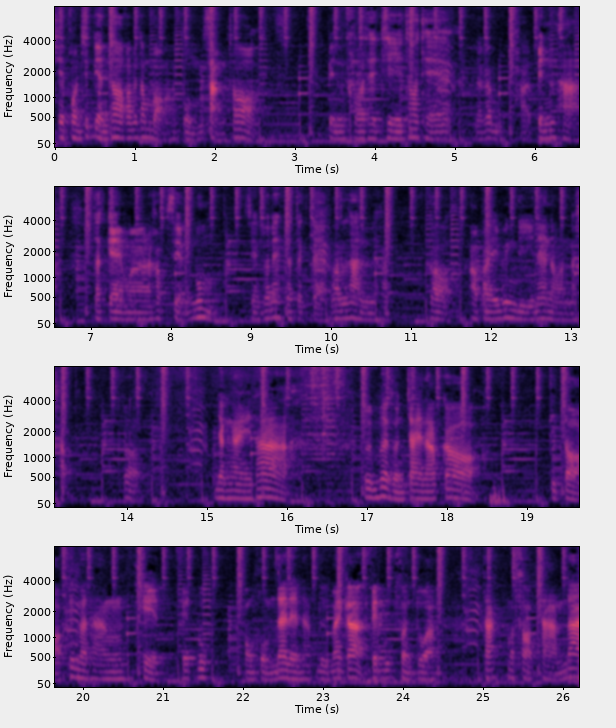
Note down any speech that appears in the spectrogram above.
เหตุผลที่เปลี่ยนท่อก็ไม่ต้องบอกครับผมสั่งท่อ เป็นคอไทเทท่อแท้ แล้วก็เป็นผ่าตะแกรงมานะครับ เสียงนุ่ม เสียงก็ได้จะแตกๆลั่นๆเลยครับ ก็เอาไปวิ่งดีแน่นอนนะครับ ก็ยังไงถ้าเพื่อนๆสนใจนะครับก็ติดต่อขึ้นมาทางเพจ Facebook ของผมได้เลยนะครับ หรือไม่ก็ Facebook ส่วนตัวทักมาสอบถามได้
